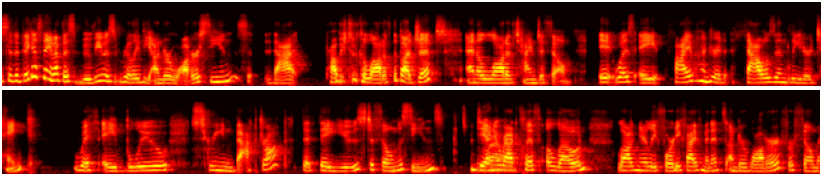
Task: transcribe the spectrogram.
So the biggest thing about this movie was really the underwater scenes that probably took a lot of the budget and a lot of time to film. It was a 500,000 liter tank with a blue screen backdrop that they used to film the scenes. Daniel Wow. Radcliffe alone logged nearly 45 minutes underwater for filming.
